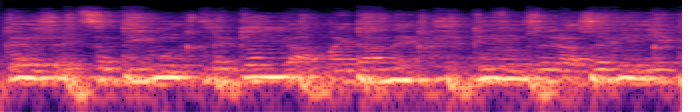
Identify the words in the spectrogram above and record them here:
Krężec, Sobibór, Trepinka, Majdanek. Budzą przerażenie, niechęć, w głowie zamek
